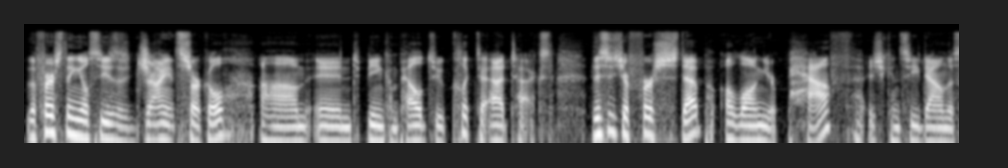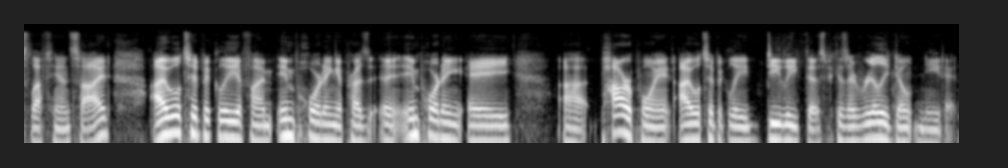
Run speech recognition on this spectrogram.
the first thing you'll see is a giant circle um, and being compelled to click to add text. This is your first step along your path, as you can see down this left-hand side. I will typically, if I'm importing a pres uh, importing a uh, PowerPoint, I will typically delete this because I really don't need it.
